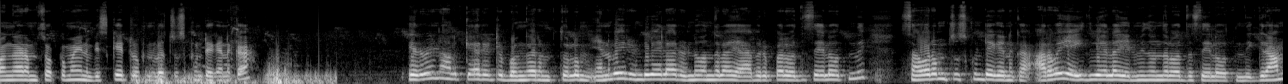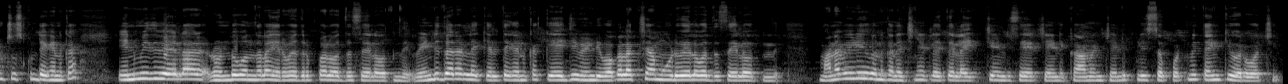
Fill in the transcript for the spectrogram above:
బంగారం సొక్కమైన బిస్కెట్ రూపంలో చూసుకుంటే కనుక ఇరవై నాలుగు క్యారెట్ బంగారం తులం ఎనభై రెండు వేల రెండు వందల యాభై రూపాయల వద్ద సేల్ అవుతుంది. సవరం చూసుకుంటే కనుక అరవై ఐదు వేల ఎనిమిది వందల వద్ద సేల్ అవుతుంది. గ్రామ్ చూసుకుంటే కనుక ఎనిమిది వేల రెండు వందల ఇరవై ఐదు రూపాయల వద్ద సేల్ అవుతుంది. వెండి ధరలోకి వెళ్తే కనుక కేజీ వెండి ఒక లక్ష మూడు వేల వద్ద సేల్ అవుతుంది. మన వీడియో కనుక నచ్చినట్లయితే లైక్ చేయండి షేర్ చేయండి కామెంట్ చేయండి. ప్లీజ్ సపోర్ట్ మీ థ్యాంక్ యూ ఫర్ వాచింగ్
